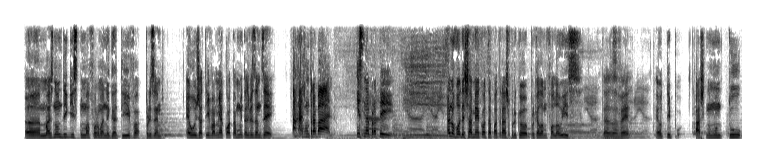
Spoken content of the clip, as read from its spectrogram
Ah, mas não digo isso de uma forma negativa. Por exemplo, eu já tive a minha cota muitas vezes a me dizer: arranja um trabalho, isso não é para ti. Eu não vou deixar a minha cota para trás porque, eu- porque ela me falou isso. Estás a ver? Eu tipo, acho que no mundo tu,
